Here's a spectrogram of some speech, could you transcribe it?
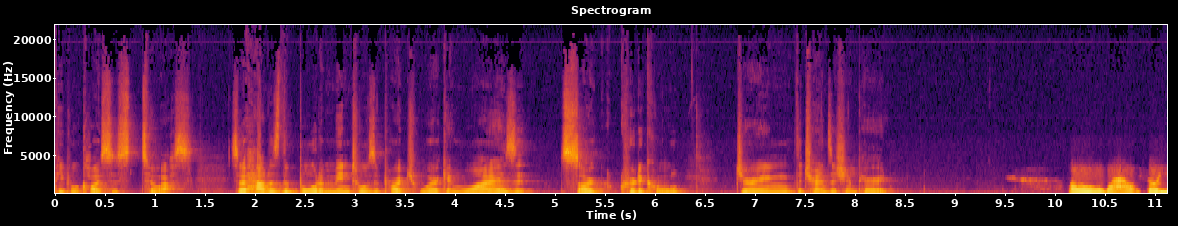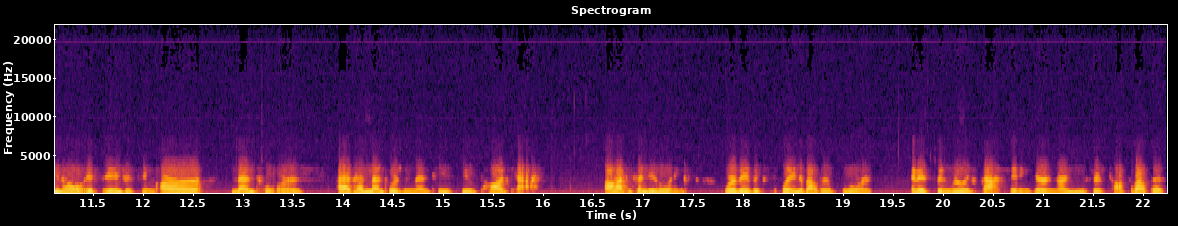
people closest to us. So, how does the board of mentors approach work and why is it so critical during the transition period? Oh, wow. So, you know, it's interesting. Our mentors, I've had mentors and mentees do podcasts. I'll have to send you the links where they've explained about their boards. And it's been really fascinating hearing our users talk about this.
